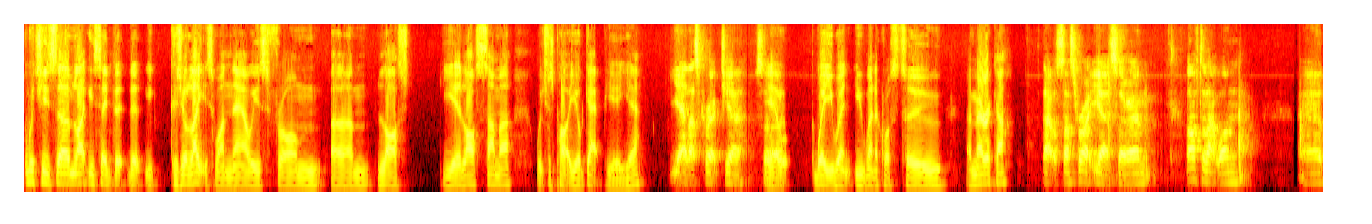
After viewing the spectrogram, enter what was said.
which is um, like you said that that because you, your latest one now is from um, last year, last summer, which was part of your gap year, yeah. Yeah, that's correct. Yeah. So yeah, where you went, you went across to America. That was that's right. Yeah. So um, after that one, uh,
